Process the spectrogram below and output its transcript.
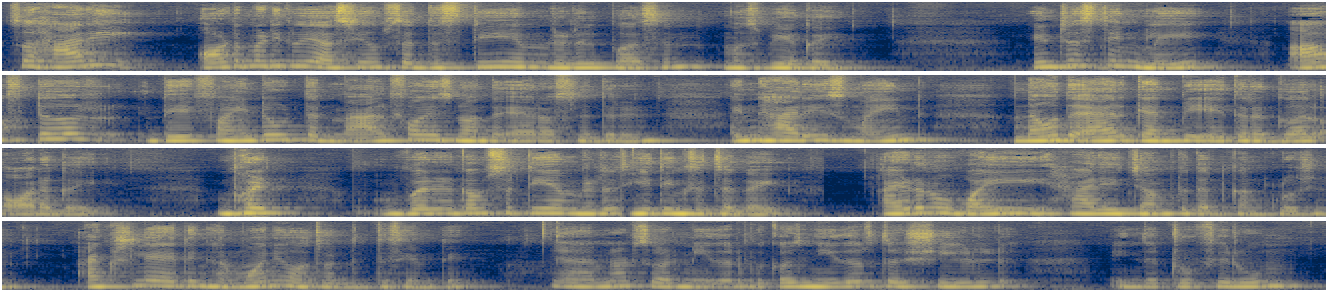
So Harry automatically assumes that this TM Riddle person must be a guy. Interestingly, after they find out that Malfoy is not the heir of Slytherin, in Harry's mind, now the heir can be either a girl or a guy. But when it comes to TM Riddle, he thinks it's a guy. I don't know why Harry jumped to that conclusion. Actually, I think Hermione also did the same thing. Yeah, I'm not certain either because neither the shield in the trophy room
